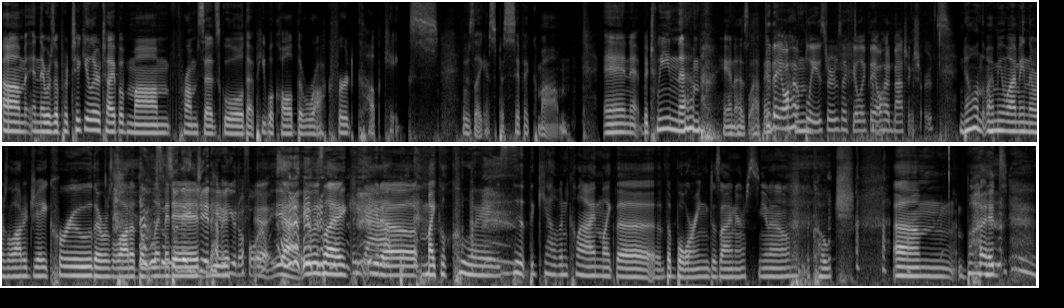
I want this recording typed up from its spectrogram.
Um, and there was a particular type of mom from said school that people called the Rockford Cupcakes. It was like a specific mom. And between them, Hannah is laughing. Did they all have Um, blazers? I feel like they all had matching shirts. No, I mean, well, I mean, there was a lot of J. Crew. There was a lot of the limited. so they did have a uniform. yeah, yeah, it was like you know Michael Kors, the, the Calvin Klein, like the the boring designers, you know, the Coach. Um, but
